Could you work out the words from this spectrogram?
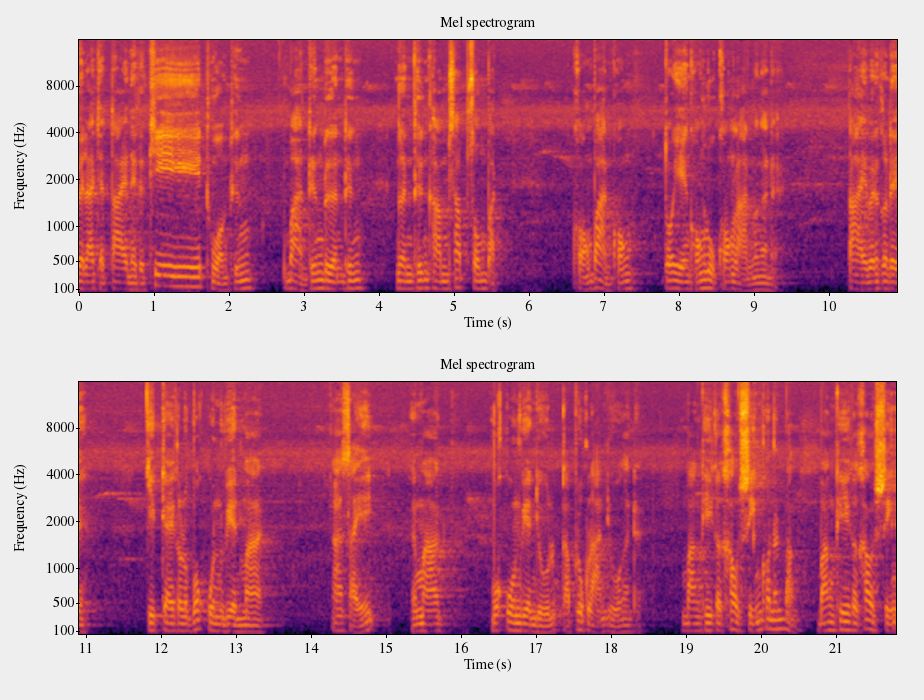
เวลาจะตายเนี่ยก็คิดห่วงถึงบ้านถึงเรือนถึง เงินถึงคำทรัพย์สมบัติของบ้านของตัวเองของลูกของหลานเหมือนกัน ตายไปแล้วก็เลย จิตใจก็ระบกวนเวียนมา อาศัยมาวกวนเวียนอยู่กับลูกหลานอยู่ว่างั้นเถอะบางทีก็เข้าสิงคนนั้นบ้างบางทีก็เข้าสิง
